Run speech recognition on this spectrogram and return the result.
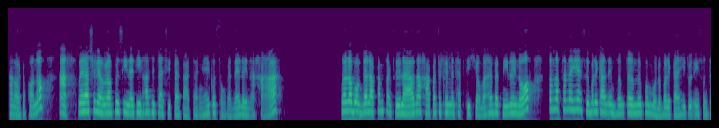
500ก็พอเนาะอะเวลาเฉลี่ยของเราคือ 4 นาทีค่าใช้จ่าย 18 บาทจากนั้นให้กดส่งกันได้เลยนะคะ เมื่อระบบได้รับคำสั่งซื้อแล้วนะคะ ก็จะขึ้นเป็นแถบสีเขียวมาให้แบบนี้เลยเนาะสำหรับท่านใดอยากซื้อบริการอื่นเพิ่มเติมเลือกโปรโมทและบริการที่ตัวเองสนใจ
